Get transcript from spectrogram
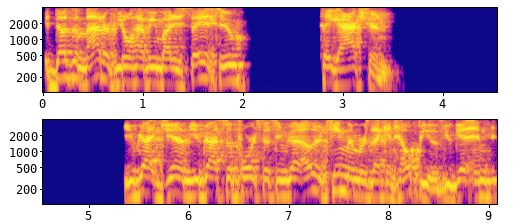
It doesn't matter if you don't have anybody to say it to. Take action. You've got Jim, you've got support system, you've got other team members that can help you. If you get in,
